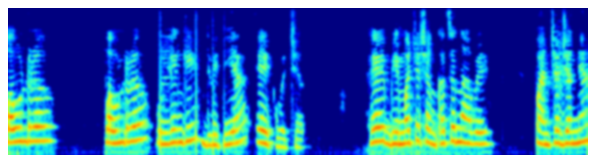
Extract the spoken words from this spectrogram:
पौंड्र पौंड्र पुल्लिंगी द्वितीय एक वचन हे भीमाच्या शंखाचं नाव आहे. पांचजन्य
